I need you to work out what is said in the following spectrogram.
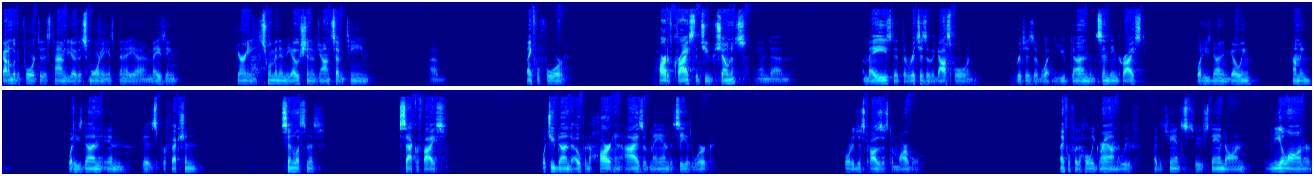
God, I'm looking forward to this time together this morning. It's been a, uh, an amazing journey swimming in the ocean of John 17. Um, thankful for the heart of Christ that you've shown us, and um, amazed at the riches of the gospel and the riches of what you've done in sending Christ, what he's done in going, coming, what he's done in his perfection, um, sinlessness, sacrifice, what you've done to open the heart and eyes of man to see his work. Lord, it just causes us to marvel. Thankful for the holy ground that we've had the chance to stand on, or kneel on, or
